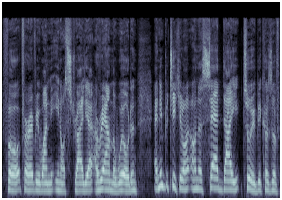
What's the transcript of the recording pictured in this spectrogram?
for, for everyone in Australia, around the world, and and in particular on a sad day too because of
